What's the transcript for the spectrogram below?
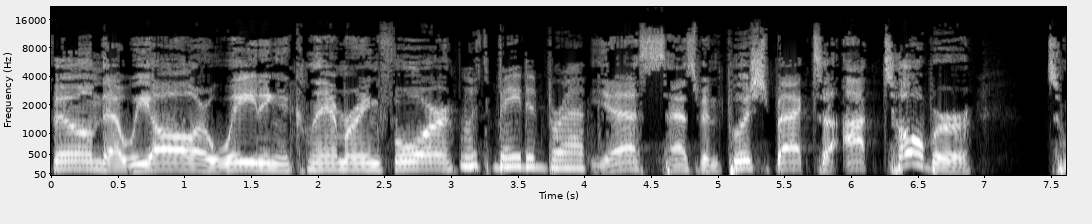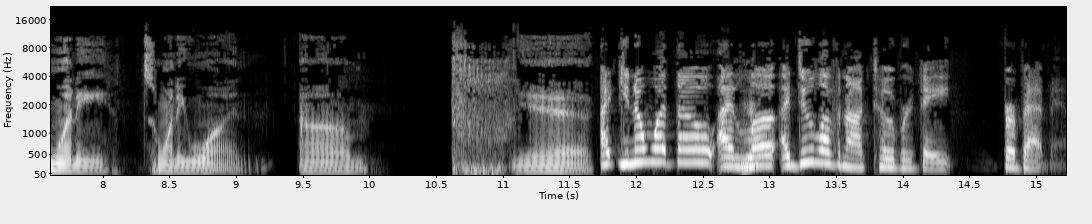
film that we all are waiting and clamoring for, with bated breath. yes, has been pushed back to October 2021. Um, yeah, I, you know what though? I love. I do love an October date for Batman.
